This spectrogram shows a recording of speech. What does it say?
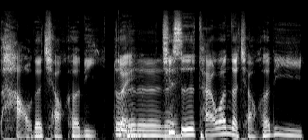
好的巧克力。对对对，其实台湾的巧克力。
